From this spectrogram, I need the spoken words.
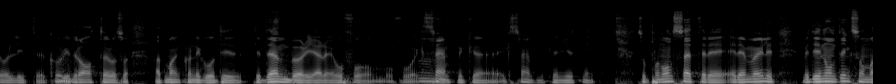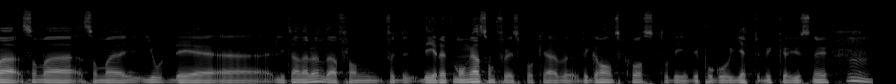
och lite kolhydrater. Och så, att man kunde gå till, till den burgare och få, och få Mm. extremt, mycket, extremt mycket njutning. Så på något sätt är det, är det möjligt. Men det är någonting som har, som har, som har gjort det eh, lite annorlunda. Från, för det, det är rätt många som förespråkar vegansk kost och det, det pågår jättemycket just nu. Mm.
